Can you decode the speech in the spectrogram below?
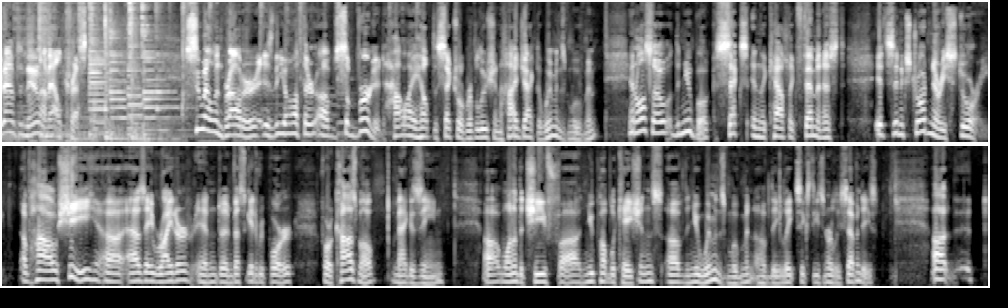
Good afternoon. I'm Al Kresta. Sue Ellen Browder is the author of Subverted How I Helped the Sexual Revolution Hijack the Women's Movement, and also the new book, Sex and the Catholic Feminist. It's an extraordinary story of how she, uh, as a writer and investigative reporter for Cosmo magazine, uh, one of the chief uh, new publications of the new women's movement of the late 60s and early 70s, uh,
